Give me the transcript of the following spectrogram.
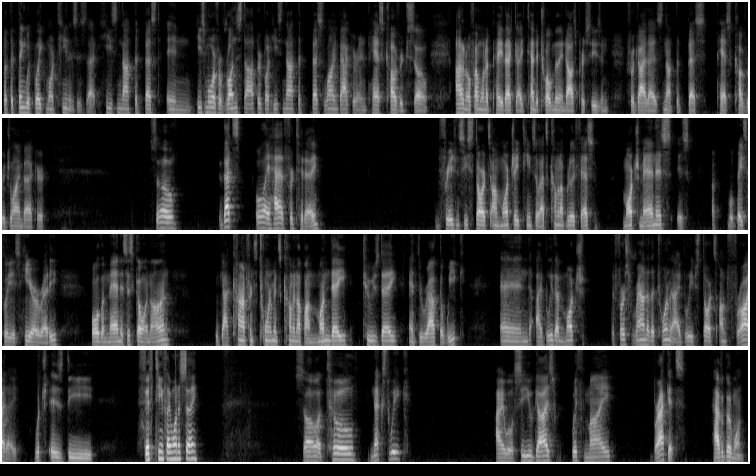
But the thing with Blake Martinez is that he's not the best in. He's more of a run stopper, but he's not the best linebacker in pass coverage. So I don't know if I want to pay that guy ten to twelve million dollars per season for a guy that is not the best pass coverage linebacker. So that's all I have for today. Free agency starts on March 18th, so that's coming up really fast. March Madness is uh, well, basically is here already. All the madness is going on. We got conference tournaments coming up on Monday, Tuesday, and throughout the week. And I believe that March, the first round of the tournament, I believe, starts on Friday, which is the 15th, I want to say. So until next week, I will see you guys with my brackets. Have a good one.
